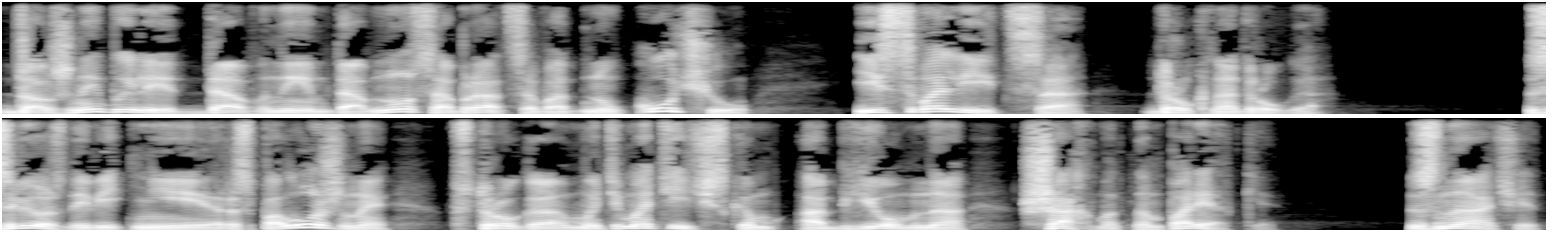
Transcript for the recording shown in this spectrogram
должны были давным-давно собраться в одну кучу и свалиться друг на друга. Звезды ведь не расположены в строго математическом объемно-шахматном порядке. Значит,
